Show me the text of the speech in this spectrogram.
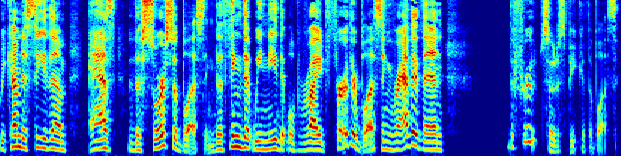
We come to see them as the source of blessing, the thing that we need that will provide further blessing rather than the fruit, so to speak, of the blessing.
